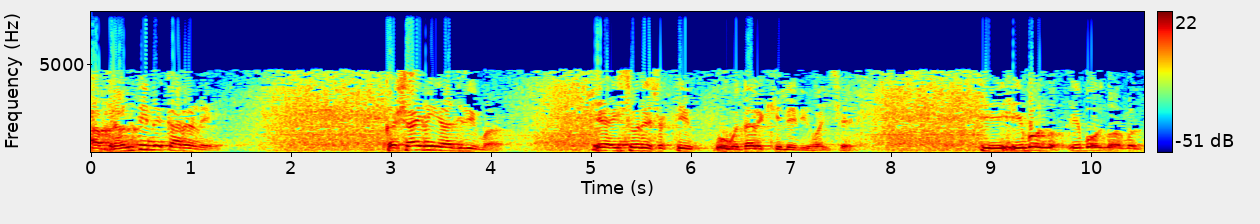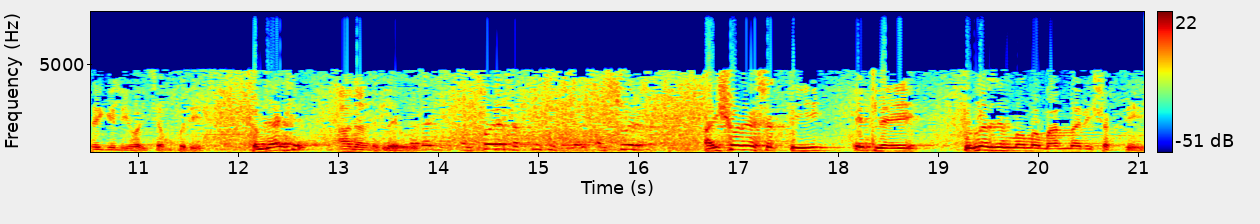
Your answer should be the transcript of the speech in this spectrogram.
આ ભ્રાંતિને કારણે કશાયની હાજરીમાં એ ઐશ્વર્ય શક્તિ બહુ વધારે ખીલેલી હોય છે. એ એ બહુ એ બહુ નોર્મલ થઈ ગયેલી હોય છે બધી. સમજાય છે? એટલે એવું. શક્તિ ઐશ્વર્ય શક્તિ. ઐશ્વર્ય શક્તિ એટલે પુનર્જન્મમાં માનનારી શક્તિ.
